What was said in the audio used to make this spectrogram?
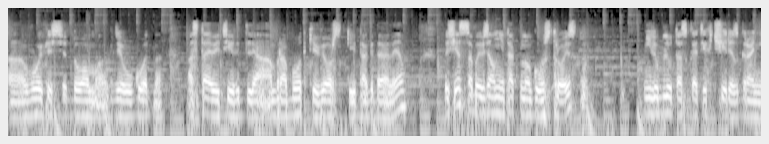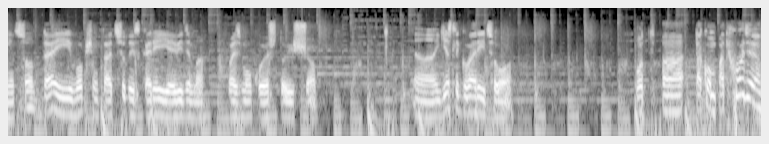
э, в офисе, дома, где угодно, оставить их для обработки, верстки и так далее. То есть я с собой взял не так много устройств, не люблю таскать их через границу, да, и, в общем-то, отсюда и скорее я, видимо, возьму кое-что еще. Э, если говорить о вот о таком подходе,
